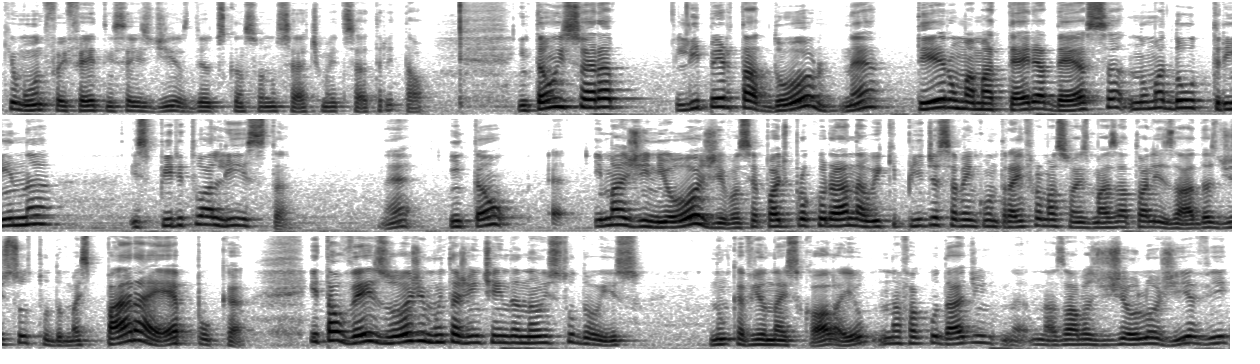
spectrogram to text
que o mundo foi feito em seis dias, Deus descansou no sétimo, etc. e tal. Então isso era libertador, né, ter uma matéria dessa numa doutrina espiritualista, né? Então Imagine hoje, você pode procurar na Wikipedia, você vai encontrar informações mais atualizadas disso tudo, mas para a época, e talvez hoje muita gente ainda não estudou isso, nunca viu na escola, eu na faculdade, nas aulas de geologia, vi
